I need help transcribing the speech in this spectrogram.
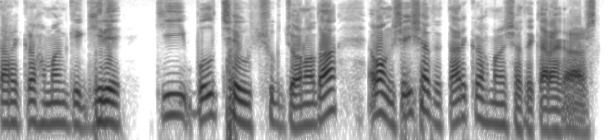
তারেক রহমানকে ঘিরে কি বলছে উৎসুক জনতা এবং সেই সাথে তারেক রহমানের সাথে কারা কারা আসছে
